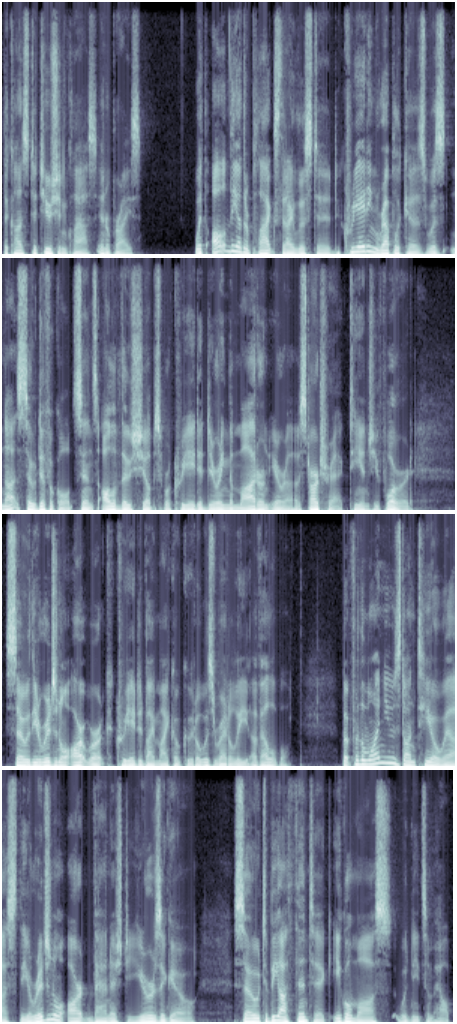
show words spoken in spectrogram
the Constitution class Enterprise. With all of the other plaques that I listed, creating replicas was not so difficult since all of those ships were created during the modern era of Star Trek, TNG Forward. So the original artwork created by Mike Okuda was readily available. But for the one used on TOS, the original art vanished years ago, so, to be authentic, Eaglemoss would need some help.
